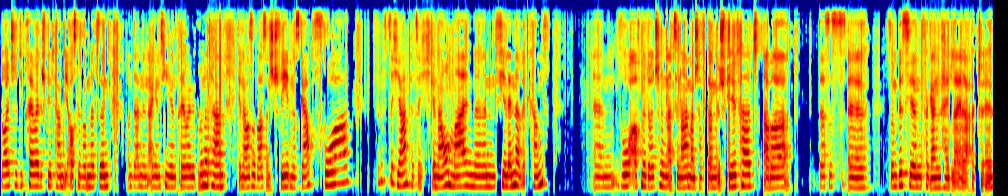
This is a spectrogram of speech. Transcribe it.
Deutsche, die Prellball gespielt haben, die ausgewandert sind und dann in Argentinien Prellball gegründet haben. Genauso war es in Schweden. Es gab vor 50 Jahren tatsächlich genau mal einen Vier-Länder-Wettkampf, ähm, wo auch eine deutsche Nationalmannschaft dann gespielt hat. Aber das ist äh, so ein bisschen Vergangenheit leider aktuell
